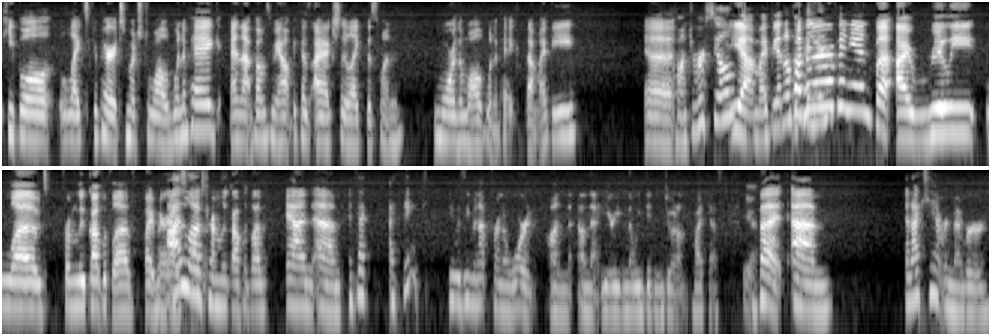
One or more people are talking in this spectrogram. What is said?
people like to compare it too much to Wall of Winnipeg, and that bums me out because I actually like this one more than Wall of Winnipeg. That might be uh, controversial. Yeah, it might be an unpopular opinion, Opinion? but I really loved From Lukov with Love by Mariana I Zapata. loved From Lukov with Love, and um, in fact, I think it was even up for an award on on that year, even though we didn't do it on the podcast. Yeah. But um, and I can't remember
